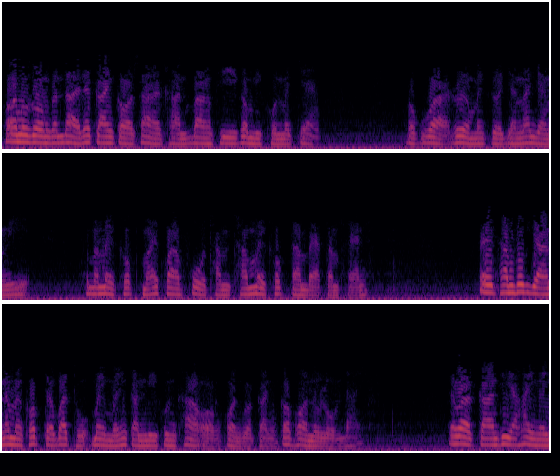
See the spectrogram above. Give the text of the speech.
พออนุโลมกันได้และการก่อสร้างอาคารบางทีก็มีคนมาแจ้ง บอกว่าเรื่องไม่เกิดอย่างนั้นอย่างนี้ถ้ามันไม่ครบหมายความผู้ทำทำไม่ครบตามแบบตามแผน ไอ้ทำทุกอย่างนั้นมันครบแต่วัตถุไม่เหมือนกันมีคุณค่าอ่อนอ่อนกว่ากัน ก็พออนุโลมได้ แต่ว่าการที่จะให้เงิน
